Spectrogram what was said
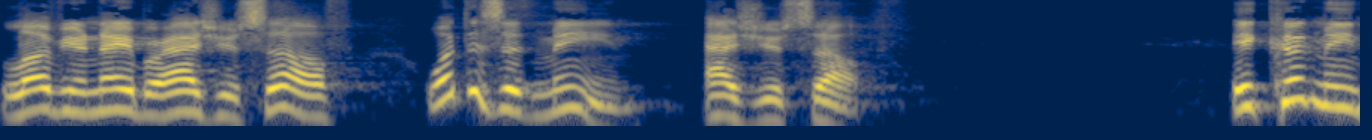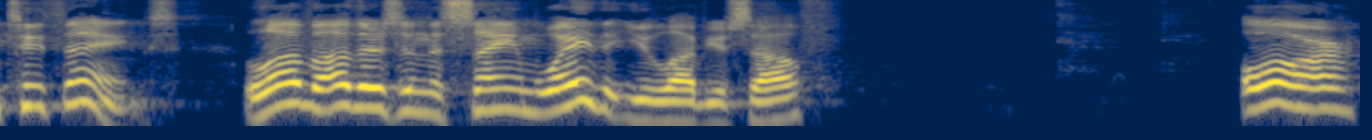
love your neighbor as yourself, what does it mean, as yourself? It could mean two things. Love others in the same way that you love yourself. Or,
